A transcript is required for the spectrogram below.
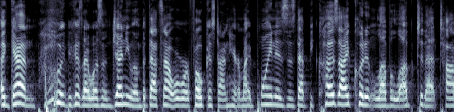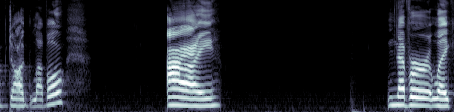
Again, mm-hmm. probably because I wasn't genuine, but that's not what we're focused on here. My point is is that because I couldn't level up to that top dog level, I never like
